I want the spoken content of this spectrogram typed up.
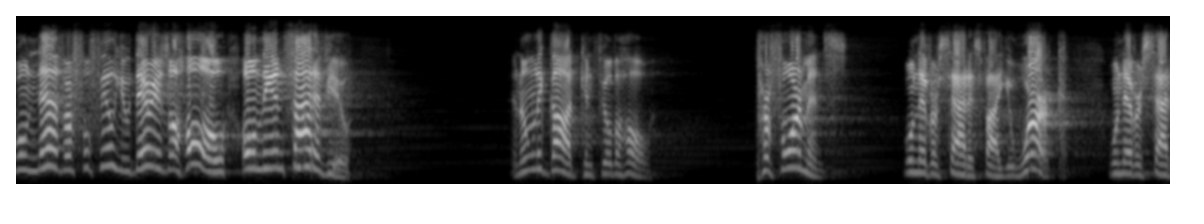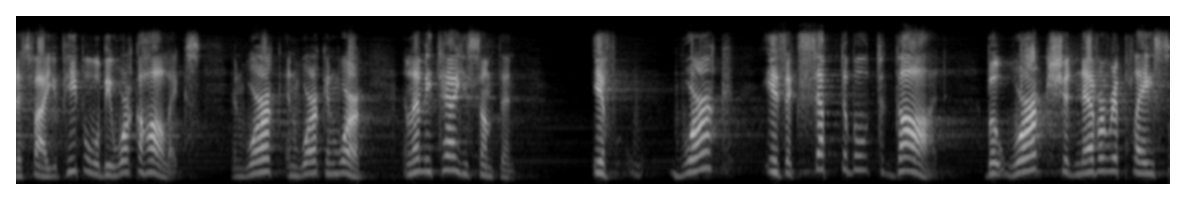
will never fulfill you. There is a hole on the inside of you. And only God can fill the hole. Performance will never satisfy you. Work will never satisfy you. People will be workaholics and work and work and work. And let me tell you something. If work is acceptable to God, but work should never replace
